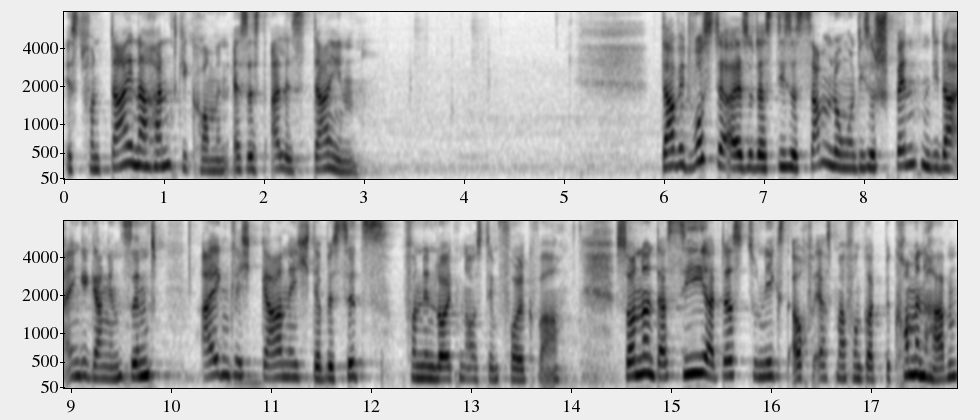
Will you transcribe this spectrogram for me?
ist von deiner Hand gekommen. Es ist alles dein. David wusste also, dass diese Sammlung und diese Spenden, die da eingegangen sind, eigentlich gar nicht der Besitz von den Leuten aus dem Volk war, sondern dass sie ja das zunächst auch erstmal von Gott bekommen haben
